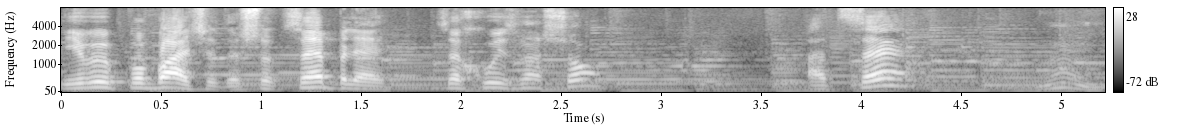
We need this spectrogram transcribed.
і ви побачите, що це, блядь, це хуй зна що. А це. м.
